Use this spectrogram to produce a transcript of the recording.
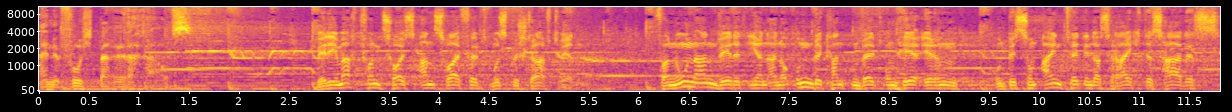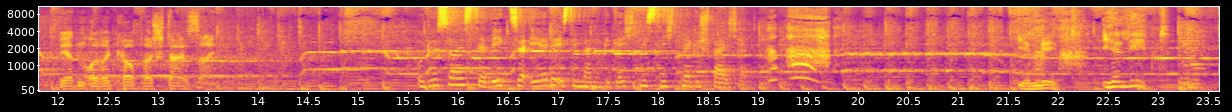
eine furchtbare Rache aus. Wer die Macht von Zeus anzweifelt, muss bestraft werden. Von nun an werdet ihr in einer unbekannten Welt umherirren und bis zum Eintritt in das Reich des Hades werden eure Körper starr sein. Odysseus, der Weg zur Erde ist in meinem Gedächtnis nicht mehr gespeichert. Ihr lebt. Ihr lebt.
